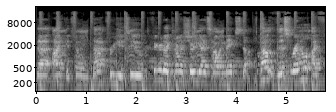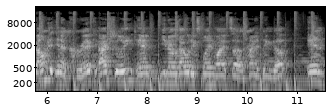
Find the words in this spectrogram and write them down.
that I could film that for YouTube. Figured I'd kind of show you guys how I make stuff. About this rail, I found it in a crick actually and you know that would explain why it's uh, kind of dinged up. And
